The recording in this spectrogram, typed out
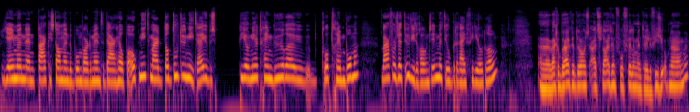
Jemen en Pakistan en de bombardementen daar helpen ook niet. Maar dat doet u niet, hè? U bespioneert geen buren, u dropt geen bommen. Waarvoor zet u die drones in met uw bedrijf Videodrone? Uh, wij gebruiken drones uitsluitend voor film- en televisieopname.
